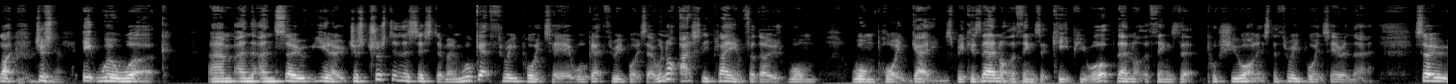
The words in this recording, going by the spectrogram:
Like just Yeah. it will work. Um, and and so you know, just trust in the system, and we'll get three points here. We'll get three points there. We're not actually playing for those one one point games because they're not the things that keep you up. They're not the things that push you on. It's the three points here and there. So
